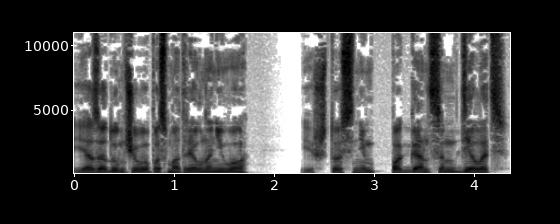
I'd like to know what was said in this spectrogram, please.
Я задумчиво посмотрел на него. «И что с ним, поганцем, делать?»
